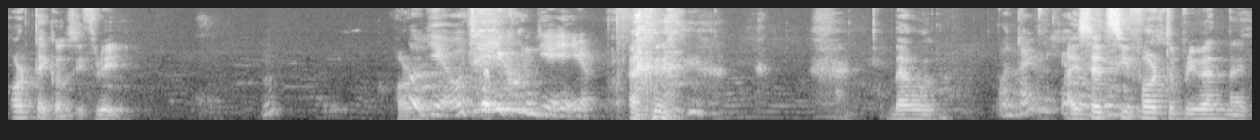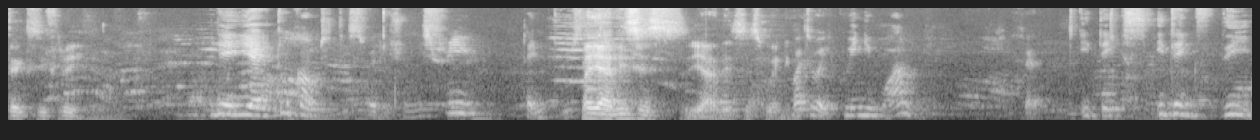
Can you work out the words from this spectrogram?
Or take on c3. Or Oh yeah, I'll take on the air. That One time I said C4 to prevent knight takes c3. Yeah, yeah, two counted this variation. It's three, time to resign. But yeah, this is yeah, this is winning. But wait, queen e1. It takes, it takes d.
